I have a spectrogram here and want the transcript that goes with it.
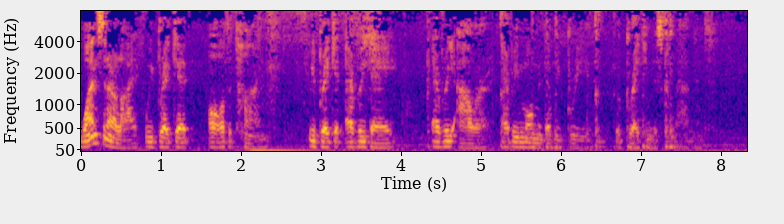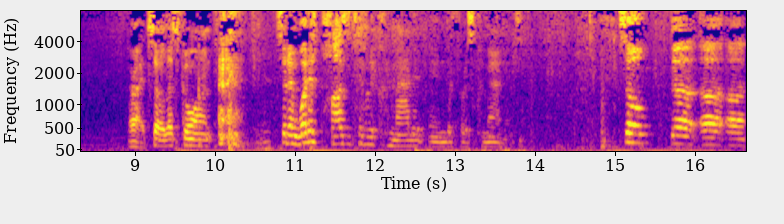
once in our life, we break it all the time. We break it every day, every hour, every moment that we breathe. We're breaking this commandment. All right, so let's go on. so then, what is positively commanded in the first commandment? So the uh, uh,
